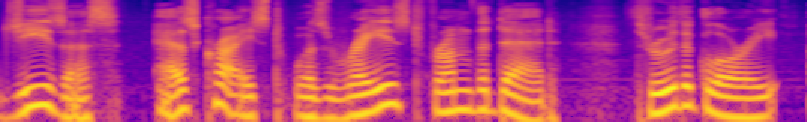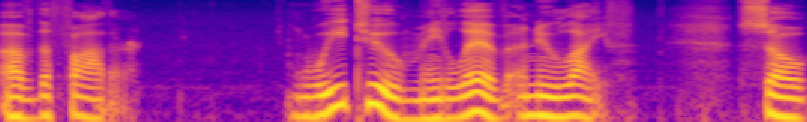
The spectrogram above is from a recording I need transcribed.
Jesus, as Christ, was raised from the dead through the glory of the Father. We too may live a new life. So,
